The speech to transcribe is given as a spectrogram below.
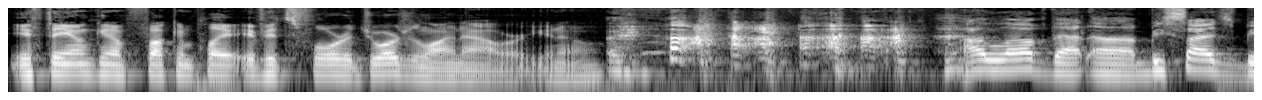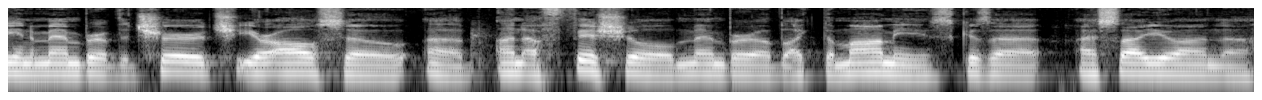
if they aren't gonna fucking play if it's Florida Georgia line hour, you know? I love that. Uh, besides being a member of the church, you're also uh, an official member of like the mommies because uh, I saw you on uh,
